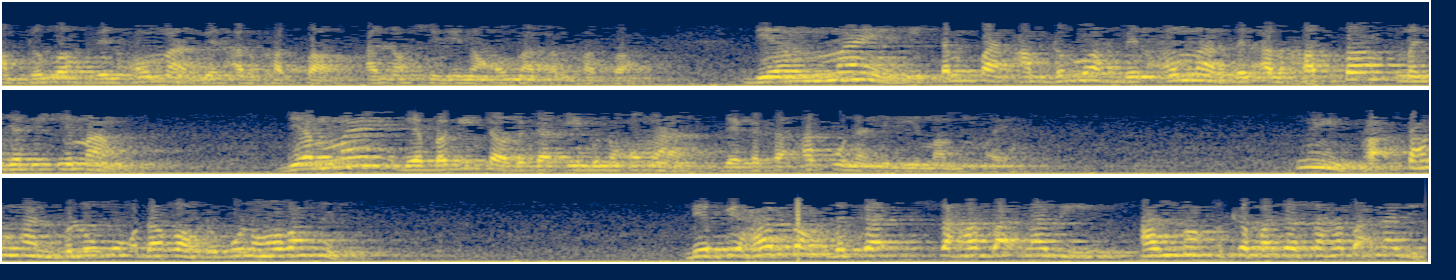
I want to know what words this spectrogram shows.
Abdullah bin Umar bin Al-Khattab. Anak Sidina Umar Al-Khattab. Dia main di tempat Abdullah bin Umar bin Al-Khattab menjadi imam. Dia main, dia bagi tahu dekat Ibnu Umar. Dia kata, aku nak jadi imam semayang. Ni, kat tangan berlumuk darah dia bunuh orang ni. Dia pergi habang dekat sahabat Nabi, anak kepada sahabat Nabi.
